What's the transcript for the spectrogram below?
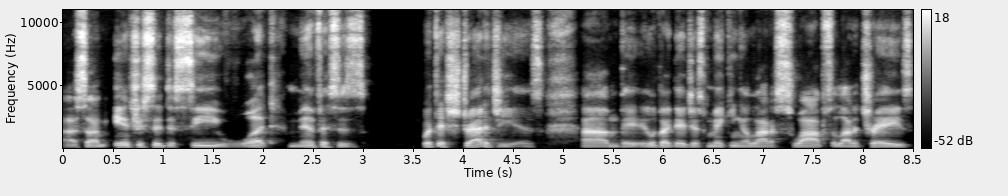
Uh, so I'm interested to see what Memphis is what their strategy is. Um, they look like they're just making a lot of swaps, a lot of trades.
